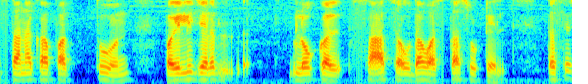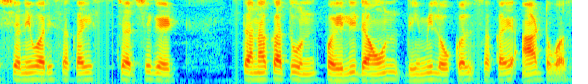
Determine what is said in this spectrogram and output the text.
स्थानकापातून पहिली जलद लोकल सहा चौदा वाजता सुटेल. तसेच शनिवारी सकाळी चर्चगेट स्थानकातून पहिली डाऊन धीमी लोकल सकाळी आठ वाज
